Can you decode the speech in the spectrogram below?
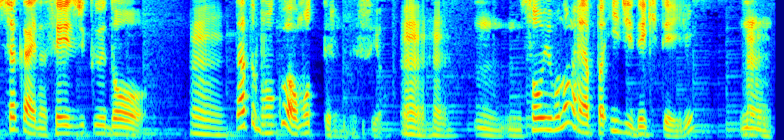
社会の成熟度うん。だと僕は思ってるんですよ。うん。うん。うんうん、そういうものがやっぱ維持できている、うんうん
